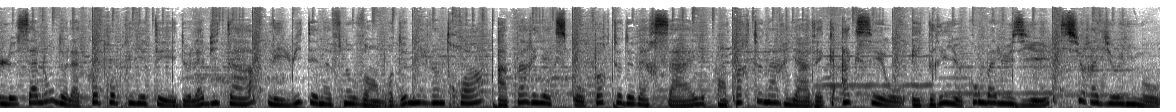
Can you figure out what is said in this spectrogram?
Le salon de la copropriété et de l'habitat, les 8 et 9 novembre 2023, à Paris Expo Porte de Versailles, en partenariat avec Axéo et Drieux Combalusier sur Radio Imo.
